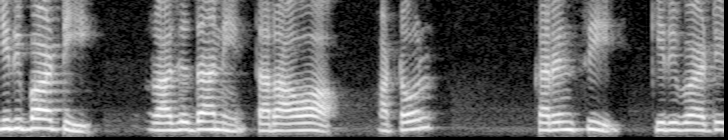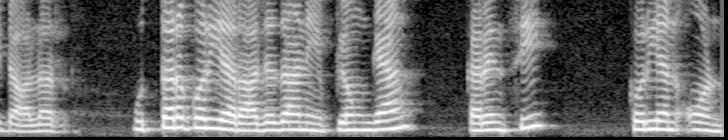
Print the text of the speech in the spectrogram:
Kiribati రాజధాని Tarawa atoll currency Kiribati dollar. ఉత్తర కొరియా రాజధాని ప్యోంగ్యాంగ్ కరెన్సీ కొరియన్ ఓన్.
